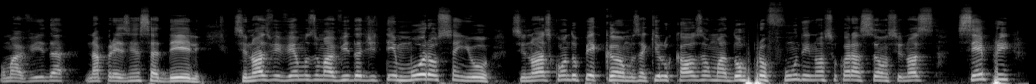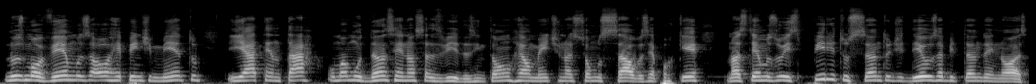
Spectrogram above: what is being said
uma vida na presença dele, se nós vivemos uma vida de temor ao Senhor, se nós, quando pecamos, aquilo causa uma dor profunda em nosso coração, se nós sempre nos movemos ao arrependimento e a tentar uma mudança em nossas vidas, então realmente nós somos salvos, é porque nós temos o Espírito Santo de Deus habitando em nós.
